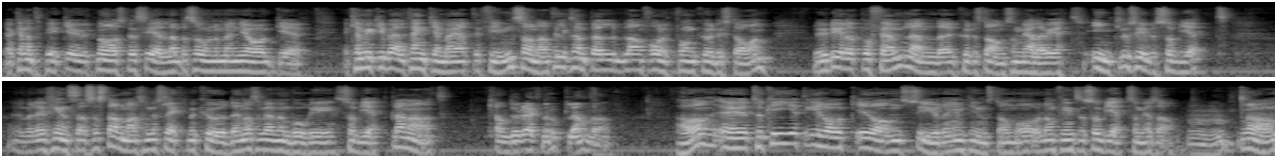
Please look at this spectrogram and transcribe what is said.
Jag kan inte peka ut några speciella personer men jag, eh, jag kan mycket väl tänka mig att det finns sådana. Till exempel bland folk från Kurdistan. Det är ju delat på fem länder, Kurdistan som ni alla vet. Inklusive Sovjet. Eh, Men det finns alltså stammar som är släkt med kurderna som även bor i Sovjet bland annat. Kan du räkna upp länderna? Ja, eh, Turkiet, Irak, Iran, Syrien finns de och de finns i Sovjet som jag sa. Ja.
